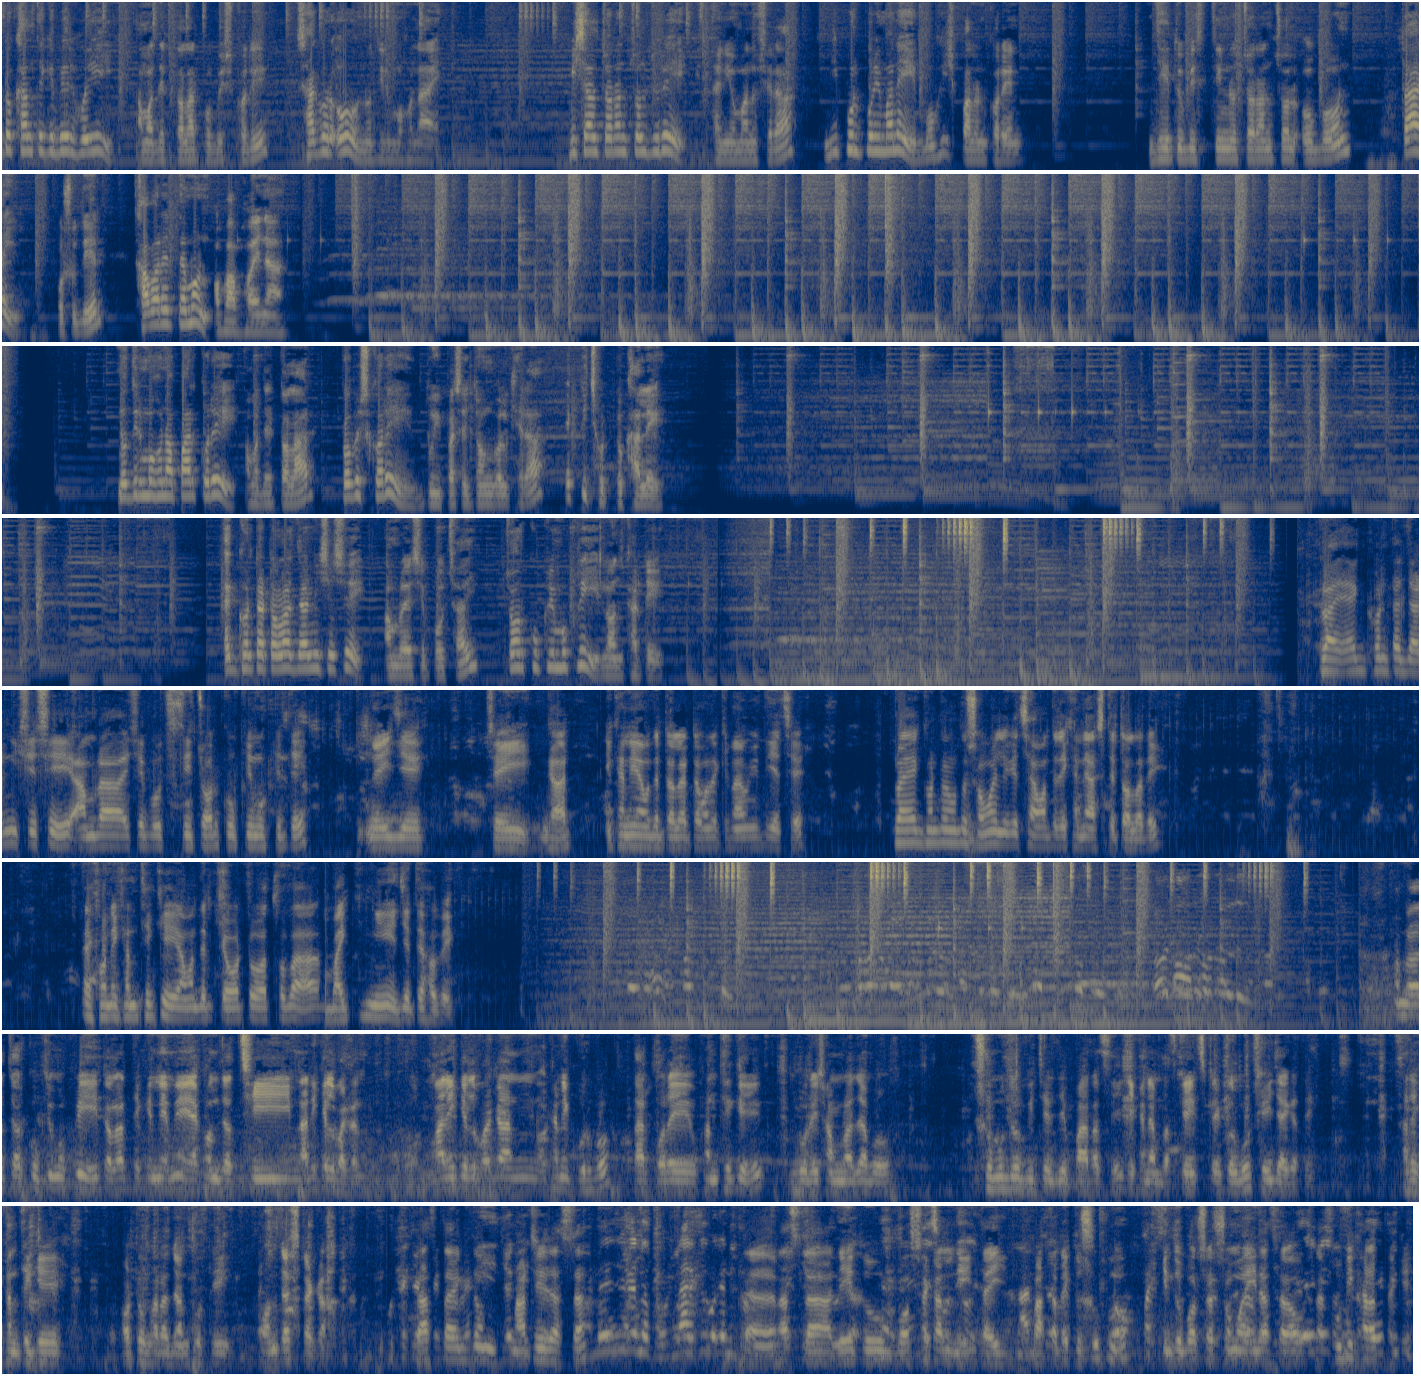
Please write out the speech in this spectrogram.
ছোট খাল থেকে বের হয়েই আমাদের তলার প্রবেশ করে সাগর ও নদীর মোহনায়। বিশাল চরাঞ্চল জুড়ে স্থানীয় মানুষেরা বিপুল পরিমাণে মহিষ পালন করেন। যেহেতু বিস্তীর্ণ চরাঞ্চল ও বন, তাই পশুদের খাবারের তেমন অভাব হয় না। নদীর মোহনা পার করে আমাদের ট্রলার প্রবেশ করে দুই পাশে জঙ্গল ঘেরা একটি ছোট্ট খালে। এক ঘণ্টা ট্রলার জার্নি শেষে আমরা এসে পৌঁছাই চর কুকরি মুকরি লঞ্চ ঘাটে প্রায় এক ঘণ্টা জার্নি শেষে আমরা এসে পৌঁছেছি চর কুকরি মুকরিতে এই যে সেই ঘাট এখানে আমাদের ট্রলারটা আমাদেরকে নামিয়ে দিয়েছে প্রায় এক ঘণ্টার মতো সময় লেগেছে আমাদের এখানে আসতে ট্রলারে এখন এখান থেকে আমাদেরকে অটো অথবা বাইক নিয়ে যেতে হবে চার কুকরি মুকরি টলার থেকে নেমে এখন যাচ্ছি নারিকেল বাগান। নারিকেল বাগান ওখানে ঘুরবো, তারপরে ওখান থেকে ঘুরে সামনা যাব সমুদ্র বিচের যে পার আছে, যেখানে আমরা স্টে স্টে করব, সেই জায়গাতে। আর এখান থেকে অটো ভাড়া যান প্রতি পঞ্চাশ টাকা। রাস্তা একদম মাটির রাস্তা। আহ, রাস্তা যেহেতু বর্ষাকাল নেই তাই রাস্তাটা একটু শুকনো কিন্তু বর্ষার সময় এই রাস্তার অবস্থা খুবই খারাপ থাকে।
